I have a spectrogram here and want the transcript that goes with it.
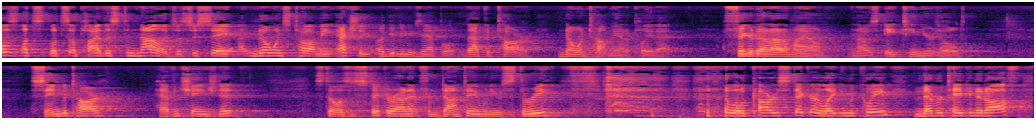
let's, let's, let's apply this to knowledge. Let's just say, uh, no one's taught me. Actually, I'll give you an example. That guitar, no one taught me how to play that. I figured it out on my own when I was 18 years old. Same guitar, haven't changed it. Still has a sticker on it from Dante when he was three. a little car sticker, Lightning McQueen. Never taken it off.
